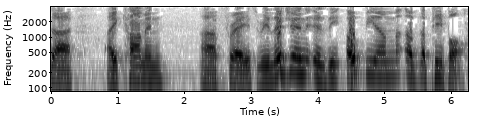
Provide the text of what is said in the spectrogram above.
uh, a common uh, phrase. Religion is the opium of the people.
